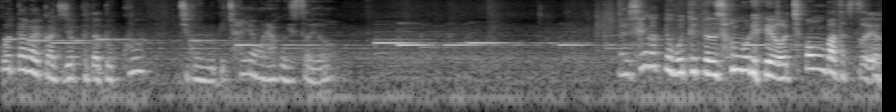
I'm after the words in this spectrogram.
꽃다발까지 옆에다 놓고 지금 이렇게 촬영을 하고 있어요. 생각도 못했던 선물이에요. 처음 받았어요.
